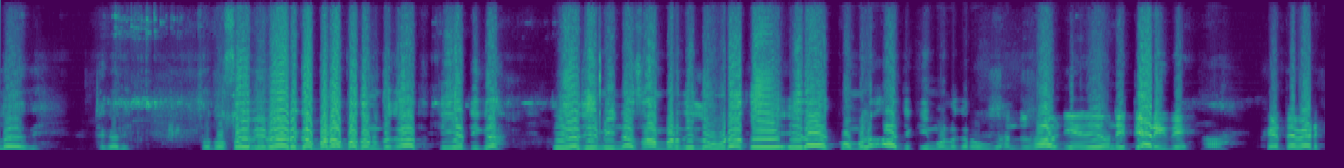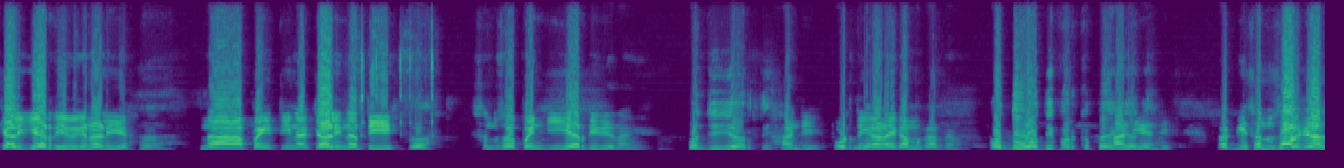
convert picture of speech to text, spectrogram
ਲੈ ਵੀ ਠੀਕ ਆ ਜੀ। ਸੋ ਦੋਸਤੋ ਇਹ ਵੀ ਵੈਡ ਗੱਬਣ ਆਪਾਂ ਤੁਹਾਨੂੰ ਦਿਖਾ ਦਿੱਤੀ ਹੈ ਠੀਕ ਆ। ਤੇ ਅਜੇ ਮਹੀਨਾ ਸਾਂਭਣ ਦੀ ਲੋੜ ਆ ਤੇ ਇਹਦਾ ਕੋਮਲ ਅੱਜ ਕੀ ਮੁੱਲ ਕਰੂਗਾ? ਸੰਧੂ ਸਾਹਿਬ ਜੇ ਇਹਦੇ ਹੁੰਦੀ ਤਿਆਰੀ ਦੇ ਹਾਂ। ਫਿਰ ਤੇ ਬੈਠ 40000 ਦੀ ਵਿਕਣ ਵਾਲੀ ਆ। ਹਾਂ। ਨਾ ਨਾ 35 ਨਾ 40 ਨਾ 30 ਤਾਂ ਸੰਧੂ ਸਾਹਿਬ 25000 ਦੀ ਦੇ ਦਾਂਗੇ। 5000 ਦੀ। ਹਾਂਜੀ ਪੁੱਟਦੀਆਂ ਵਾਲੇ ਕੰਮ ਕਰ ਦੇਣਾ। ਅੱਧੋ ਅੱਧੀ ਫ਼ਰਕ ਪੈ ਗਿਆ ਹਾਂਜੀ। ਹਾਂਜੀ। ਬਾਕੀ ਸੰਧੂ ਸਾਹਿਬ ਜਿਹੜਾ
